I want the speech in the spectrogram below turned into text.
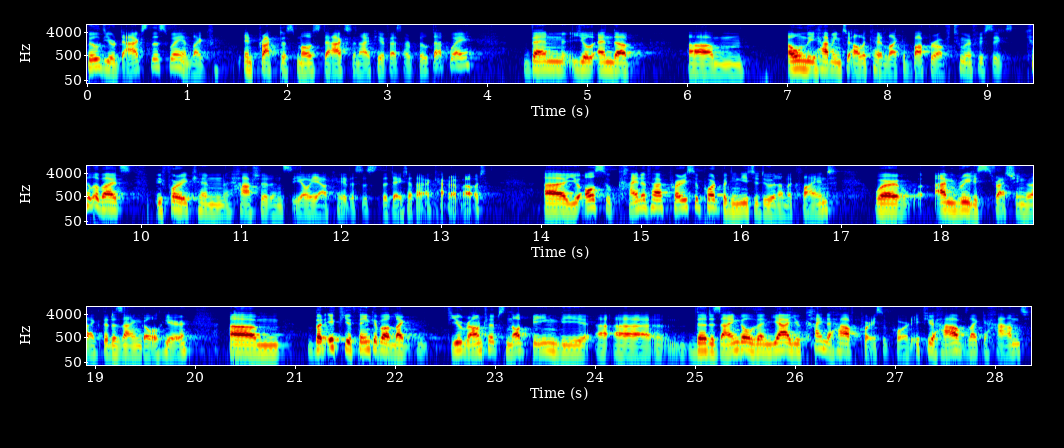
build your DAGs this way, and like in practice most DAGs and IPFS are built that way, then you'll end up um, only having to allocate like a buffer of 256 kilobytes before you can hash it and see, oh yeah, okay, this is the data that I care about. Uh, you also kind of have query support, but you need to do it on the client, where I'm really stretching like the design goal here. Um, but if you think about like few round trips not being the uh, uh, the design goal, then yeah, you kind of have query support. If you have like a HAMT,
